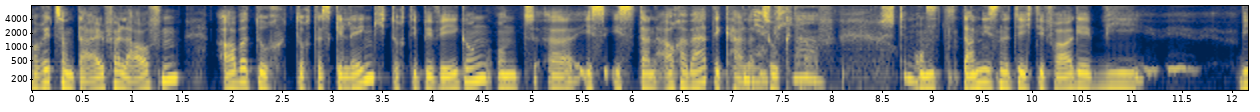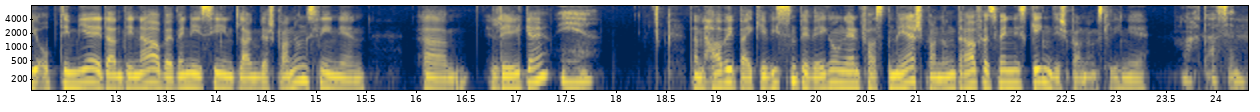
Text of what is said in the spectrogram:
horizontal verlaufen, aber durch, durch das Gelenk, durch die Bewegung und äh, ist, ist dann auch ein vertikaler Ja, Zug klar. drauf. Stimmt. Und dann ist natürlich die Frage, wie, wie optimiere ich dann die Narbe, wenn ich sie entlang der Spannungslinien ähm, lege, ja. dann habe ich bei gewissen Bewegungen fast mehr Spannung drauf, als wenn ich es gegen die Spannungslinie Macht auch Sinn.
